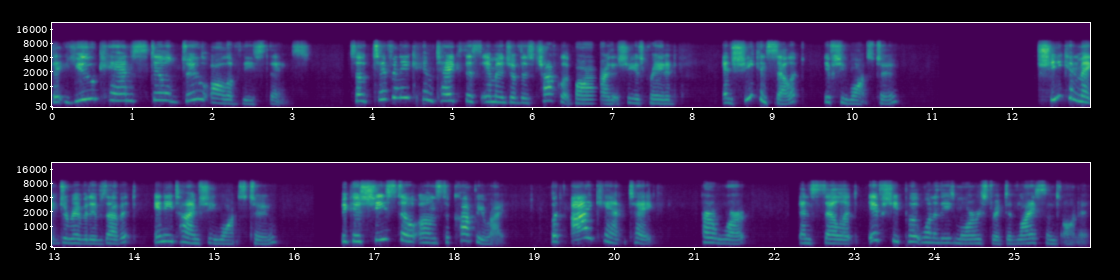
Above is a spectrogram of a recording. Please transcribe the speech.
that you can still do all of these things. So Tiffany can take this image of this chocolate bar that she has created and she can sell it if she wants to. She can make derivatives of it anytime she wants to because she still owns the copyright. But I can't take her work and sell it if she put one of these more restrictive license on it.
